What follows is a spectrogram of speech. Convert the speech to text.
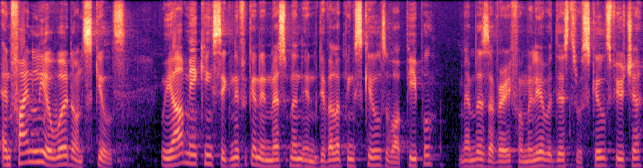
And finally, a word on skills. We are making significant investment in developing skills of our people. Members are very familiar with this through Skills Future.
